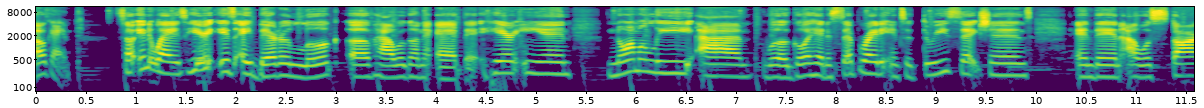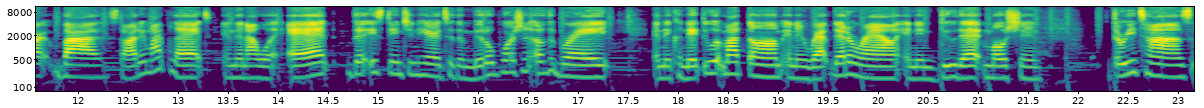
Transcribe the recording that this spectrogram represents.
Okay. So anyways, here is a better look of how we're going to add that hair in. Normally, I will go ahead and separate it into three sections and then I will start by starting my plait and then I will add the extension hair to the middle portion of the braid and then connect it with my thumb and then wrap that around and then do that motion three times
